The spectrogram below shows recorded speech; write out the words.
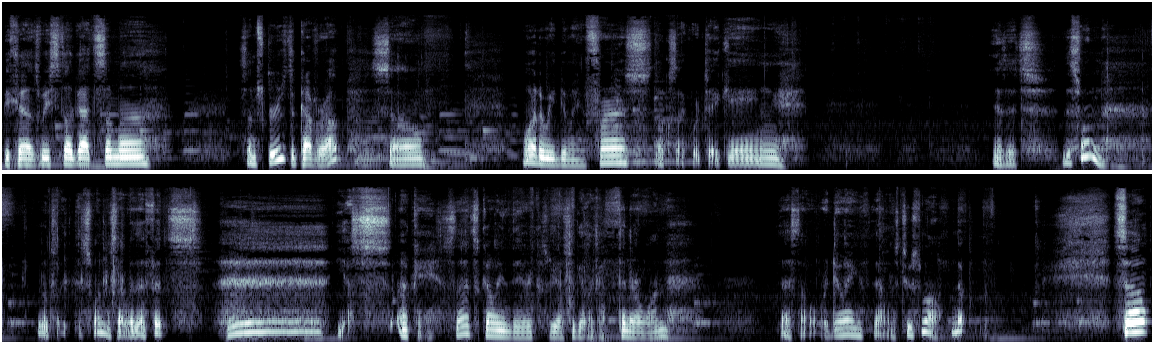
because we still got some uh, some screws to cover up. So what are we doing first? Looks like we're taking. Is it this one? Looks like this one. Is that where that fits? yes. Okay, so that's going there because we also get like a thinner one. That's not what we're doing. That one's too small. Nope. So,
